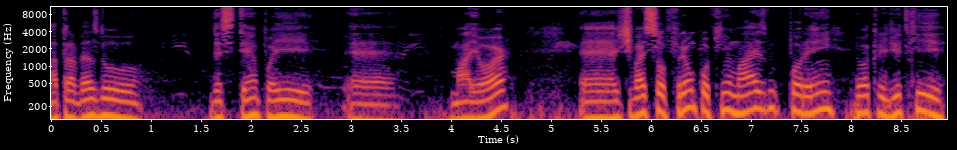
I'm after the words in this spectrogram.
Através do desse tempo aí é, maior. É, a gente vai sofrer um pouquinho mais, porém eu acredito que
